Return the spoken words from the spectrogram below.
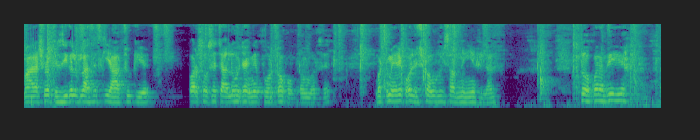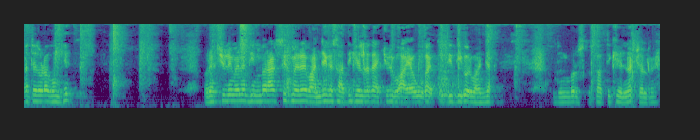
महाराष्ट्र में फ़िज़िकल क्लासेस की आ चुकी है। परसों से चालू हो जाएँगे फोर्थ ऑफ़ अक्टूबर से। बट मेरे कॉलेज का वो हिसाब नहीं है फ़िलहाल। तो अपन अभी आते थोड़ा घूम के और एक्चुअली मैंने दिन भर, आज सिर्फ़ मेरे भांजे के साथ ही खेल रहा था। एक्चुअली वो आया हुआ है तो दीदी और भांजा। दिन भर उसके साथ ही खेलना चल रहा है।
